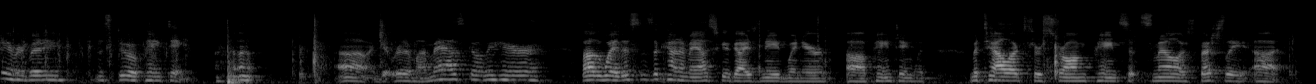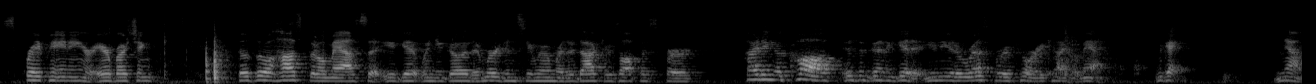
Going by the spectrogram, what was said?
Everybody, let's do a painting. uh, get rid of my mask over here. By the way, this is the kind of mask you guys need when you're uh, painting with metallics or strong paints that smell, especially uh, spray painting or airbrushing. Those little hospital masks that you get when you go to the emergency room or the doctor's office for hiding a cough isn't going to get it. You need a respiratory type of mask. Okay, now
